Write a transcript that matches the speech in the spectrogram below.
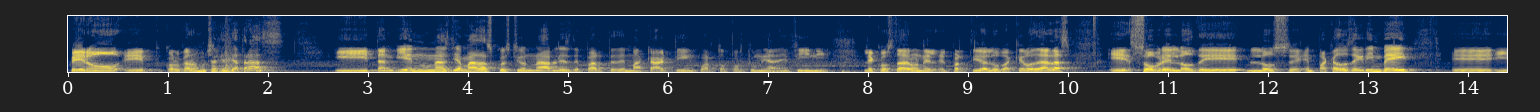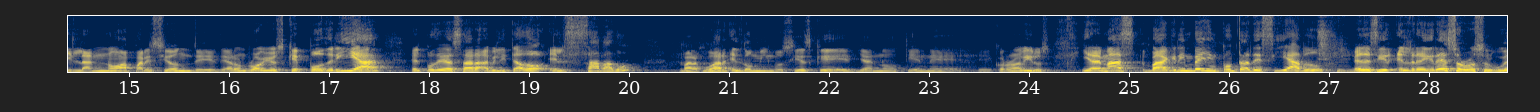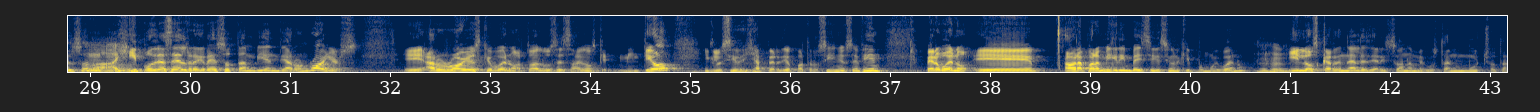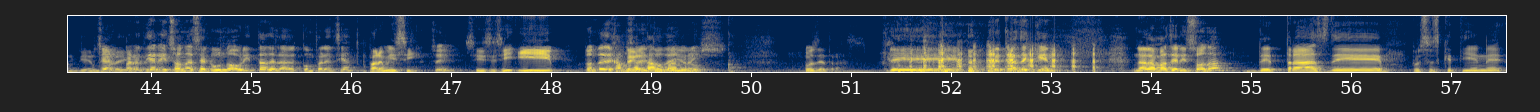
Pero eh, colocaron mucha gente atrás. Y también unas llamadas cuestionables de parte de McCarthy en cuarta oportunidad, en fin, y le costaron el, partido a los vaqueros de Dallas. Eh, sobre lo de los eh, empacados de Green Bay y la no aparición de, de Aaron Rodgers, que podría, él podría estar habilitado el sábado para jugar el domingo, si es que ya no tiene eh, coronavirus. Y además va a Green Bay en contra de Seattle, es decir, el regreso de Russell Wilson Ay. y podría ser el regreso también de Aaron Rodgers. Eh, Aaron Rodgers, que bueno, a todas luces sabemos que mintió, inclusive ya perdió patrocinios, en fin. Pero bueno, eh, ahora para mí Green Bay sigue siendo un equipo muy bueno y los Cardenales de Arizona me gustan mucho también. O sea, para ¿para llegar. ti Arizona es el uno ahorita de la conferencia? Para mí sí. ¿Sí? Sí, sí, sí. Y ¿Dónde dejamos a Tampa, de ellos Rey? los- Pues detrás. De, ¿Detrás de quién? ¿Nada más de Arizona? Detrás de, pues es que tiene,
